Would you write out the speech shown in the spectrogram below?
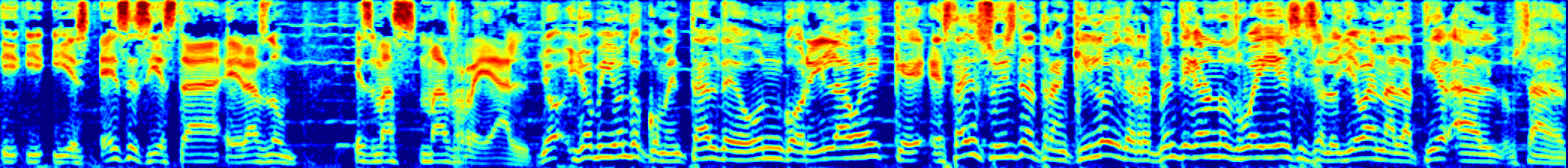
y- es- ese sí está, Erasmo, es más, más real. Yo, yo vi un documental de un gorila, güey, que está en su isla tranquilo y de repente llegan unos güeyes y se lo llevan a la tierra, al- o sea,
